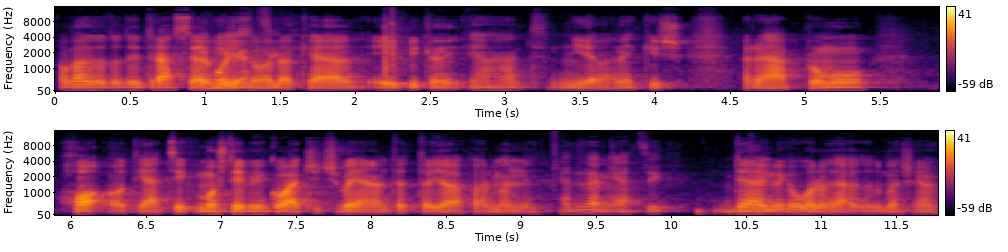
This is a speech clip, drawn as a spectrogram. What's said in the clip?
a válogatott egy Russell Wilsonra kell építeni. Ja, hát nyilván egy kis rá promó. Ha ott játszik. Most éppen Kovácsics bejelentette, hogy el akar menni. Hát de nem játszik. De még a horvát válogatottban sem.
